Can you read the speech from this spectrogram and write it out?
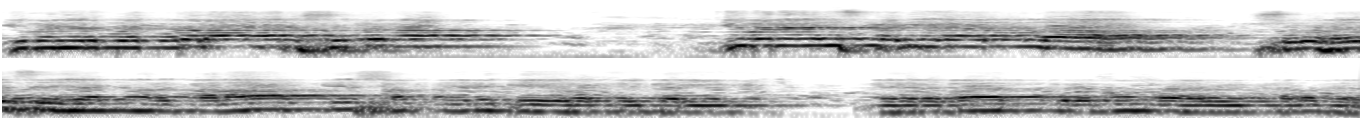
জীবনের পথ চলার সূচনা, জীবনের স্টাডি শুরু হয়েছে আপনার কালামকে সামনে রেখে রক্ষে করি মেহরবান করে মোমরা এই কালামের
